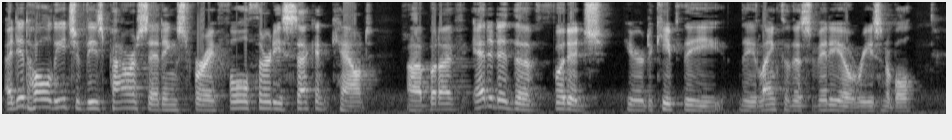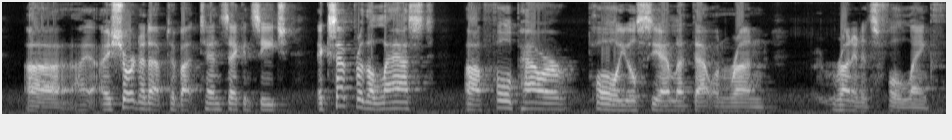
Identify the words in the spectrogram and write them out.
I did hold each of these power settings for a full 30 second count, uh, but I've edited the footage here to keep the, the length of this video reasonable. Uh, I, I, shortened it up to about 10 seconds each, except for the last uh, full power pull, you'll see I let that one run, run in its full length.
